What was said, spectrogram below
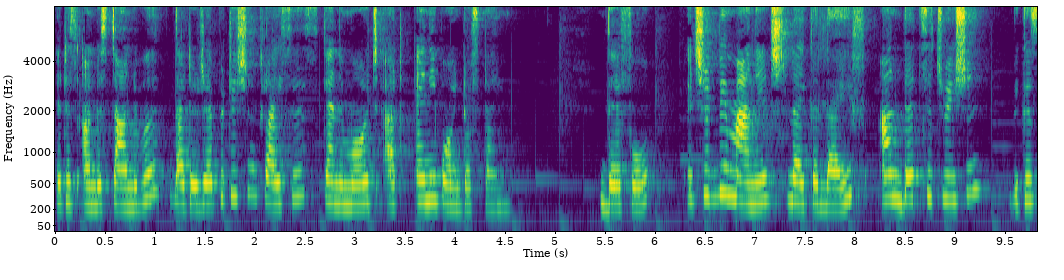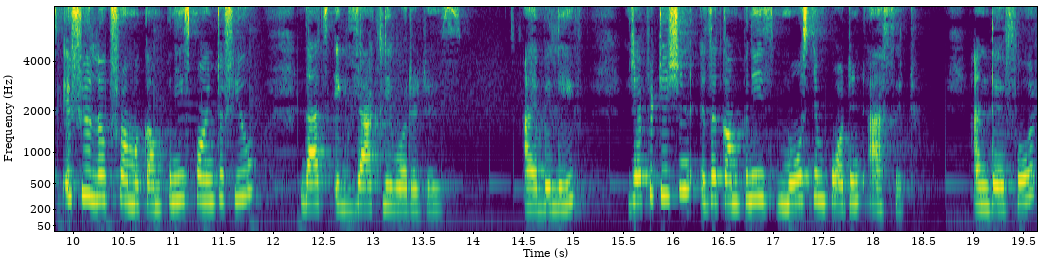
It is understandable that a reputation crisis can emerge at any point of time. Therefore, it should be managed like a life and death situation because if you look from a company's point of view, that's exactly what it is. I believe reputation is a company's most important asset and therefore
